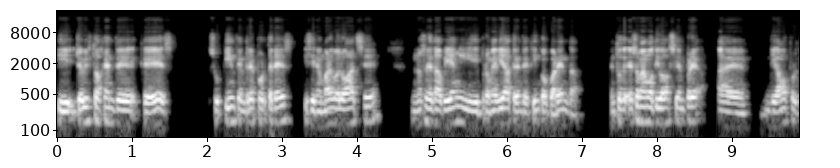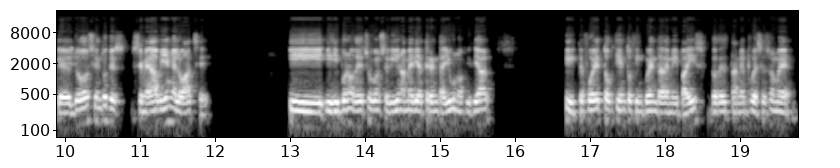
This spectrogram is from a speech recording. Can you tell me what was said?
Y yo he visto a gente que es sub-15 en 3x3 y sin embargo el OH no se le da bien y promedia 35 o 40. Entonces, eso me ha motivado siempre, eh, digamos, porque yo siento que se me da bien el OH. Y, y, bueno, de hecho conseguí una media 31 oficial y que fue top 150 de mi país. Entonces también pues eso me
